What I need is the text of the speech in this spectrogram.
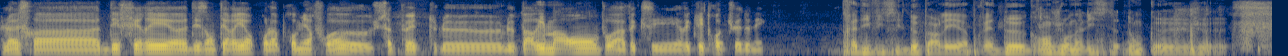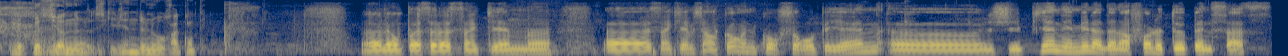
Là, elle sera déférée euh, des antérieurs pour la première fois. Euh, ça peut être le, le pari marrant avec, avec les trois que tu as donnés. Très difficile de parler après deux grands journalistes, donc euh, je, je cautionne ce qu'ils viennent de nous raconter. Allez, on passe à la cinquième. Euh, cinquième, c'est encore une course européenne. Euh, j'ai bien aimé la dernière fois le 2 Bensas.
